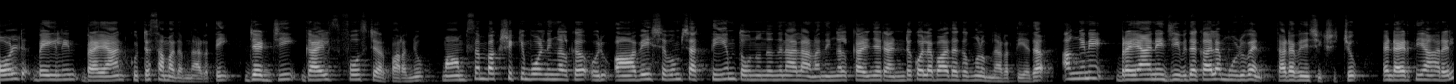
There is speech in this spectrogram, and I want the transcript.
ഓൾഡ് ബെയിലിൻ ബ്രയാൻ കുറ്റസമ്മതം നടത്തി. ജഡ്ജി ഗൈൽസ് ഫോസ്റ്റർ പറഞ്ഞു മാംസം ഭക്ഷിക്കുമ്പോൾ നിങ്ങൾക്ക് ഒരു ആവേശവും ശക്തിയും തോന്നുന്നതിനാലാണ് നിങ്ങൾ കഴിഞ്ഞ രണ്ട് കൊലപാതകങ്ങളും നടത്തിയത്. അങ്ങനെ ബ്രയാനെ ജീവിതകാലം മുഴുവൻ തടവിന് ശിക്ഷിച്ചു. രണ്ടായിരത്തി ആറിൽ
